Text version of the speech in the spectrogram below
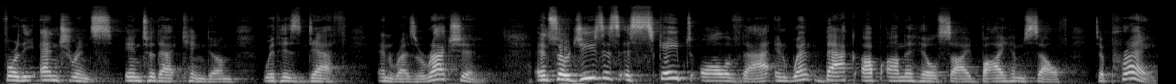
for the entrance into that kingdom with his death and resurrection. And so Jesus escaped all of that and went back up on the hillside by himself to pray.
